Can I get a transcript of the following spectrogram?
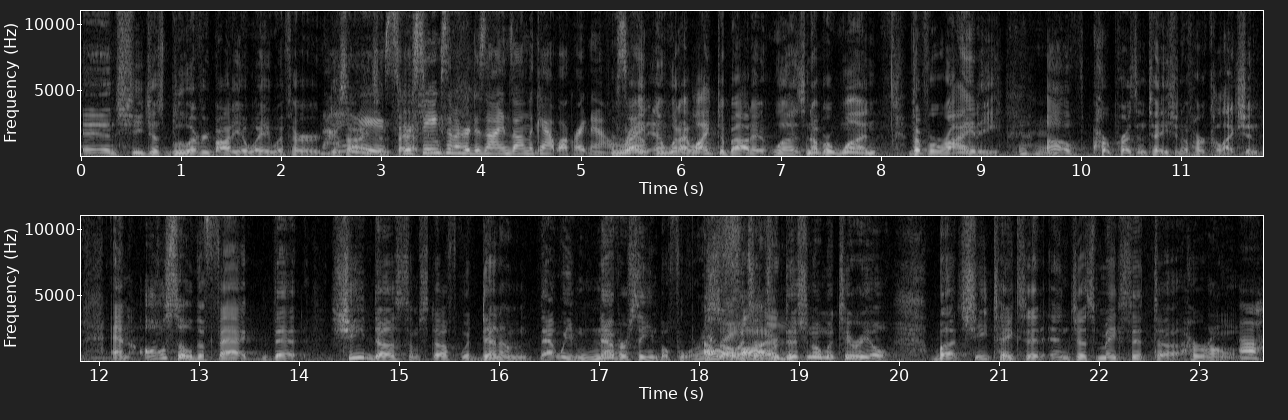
and she just blew everybody away with her designs and Nice. fashion. We're seeing some of her designs on the catwalk right now. so- Right, and what I liked about it was number one, the variety Mm-hmm. of her presentation of her collection, and also the fact that she does some stuff with denim that we've never seen before. Oh, so it's a traditional material, but she takes it and just makes it uh, her own. Oh,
